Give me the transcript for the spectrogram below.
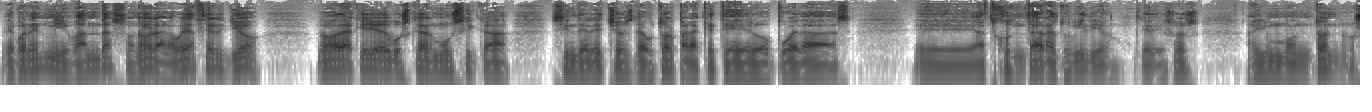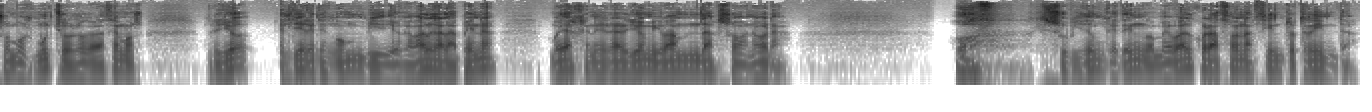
voy a poner mi banda sonora, la voy a hacer yo, no de aquello de buscar música sin derechos de autor para que te lo puedas eh, adjuntar a tu vídeo, que de esos hay un montón, no somos muchos lo que hacemos, pero yo el día que tengo un vídeo que valga la pena, voy a generar yo mi banda sonora. Uf, qué subidón que tengo, me va el corazón a 130.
